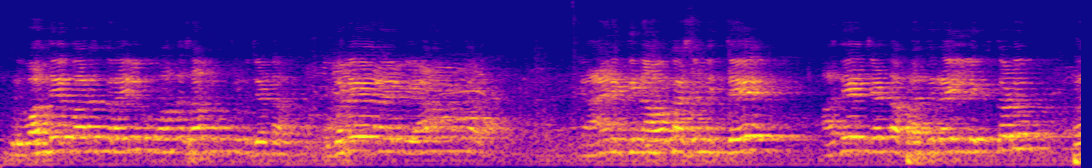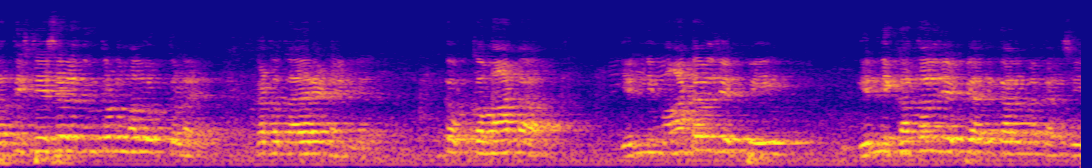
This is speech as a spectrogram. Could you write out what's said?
ఇప్పుడు వందే భారత్ రైలుకు వంద సార్లు ఉరుకుతుంది జెండా. ఒకటే రైలు ఏడమంటాడు ఆయనకి నా అవకాశం ఇస్తే అదే జెండా ప్రతి రైలు ఎక్కుతాడు ప్రతి స్టేషన్లో దిగుతాడు మళ్ళీ ఉరుకుతాడు ఆయన గట్ట తయారైన ఆయన. ఇంకా ఒక్క మాట. ఎన్ని మాటలు చెప్పి ఎన్ని కథలు చెప్పి అధికారంలోకి వచ్చి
